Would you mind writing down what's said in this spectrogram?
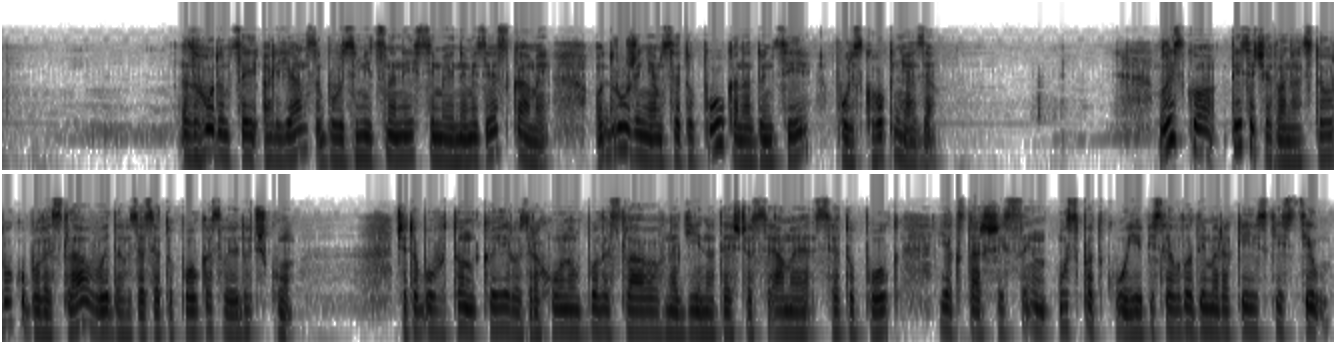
Згодом цей альянс був зміцнений сімейними зв'язками, одруженням Святополка на доньці польського князя. Близько 1012 року Болеслав видав за Святополка свою дочку. чи то був тонкий розрахунок Болеслава в надії на те, що саме Святополк, як старший син, успадкує після Володимира Київський стіл.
